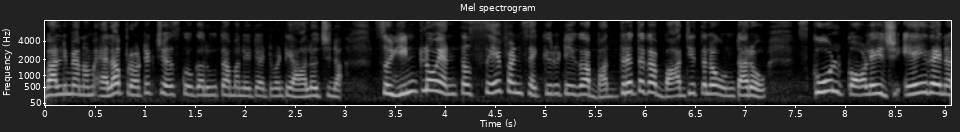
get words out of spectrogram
వాళ్ళని మనం ఎలా ప్రొటెక్ట్ చేసుకోగలుగుతాం అనేటటువంటి ఆలోచన. సో ఇంట్లో ఎంత సేఫ్ అండ్ సెక్యూరిటీగా భద్రతగా బాధ్యతలో ఉంటారో స్కూల్ కాలేజ్ ఏదైనా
